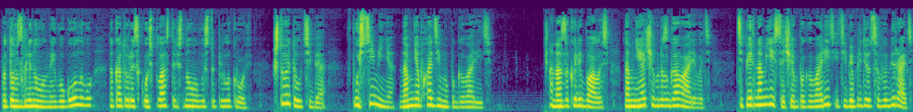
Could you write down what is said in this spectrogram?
Потом взглянула на его голову, на которой сквозь пластырь снова выступила кровь. «Что это у тебя? Впусти меня, нам необходимо поговорить». Она заколебалась. Нам не о чем разговаривать. Теперь нам есть о чем поговорить, и тебе придется выбирать,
